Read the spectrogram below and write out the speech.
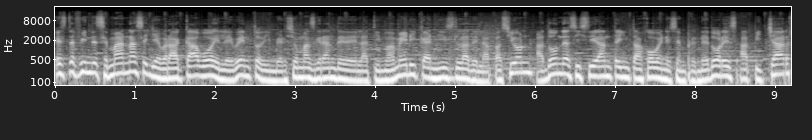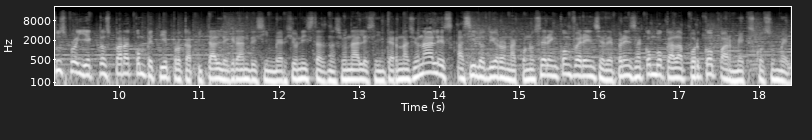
Este fin de semana se llevará a cabo el evento de inversión más grande de Latinoamérica en Isla de la Pasión, a donde asistirán 30 jóvenes emprendedores a pichar sus proyectos para competir por capital de grandes inversionistas nacionales e internacionales. Así lo dieron a conocer en conferencia de prensa convocada por Coparmex Cozumel.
